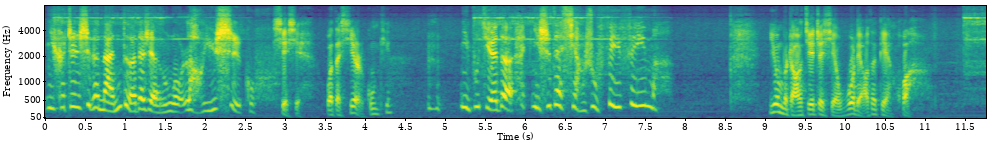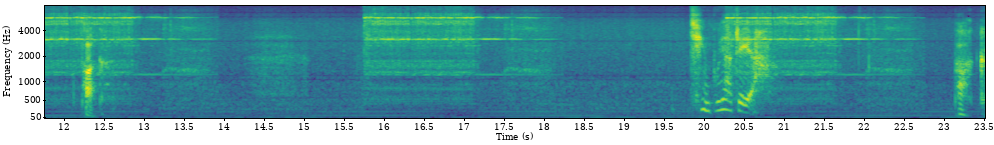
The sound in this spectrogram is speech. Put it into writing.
你可真是个难得的人物，老于世故。谢谢，我在洗耳恭听。你不觉得你是在想入非非吗？用不着接这些无聊的电话，帕克。请不要这样，帕克。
